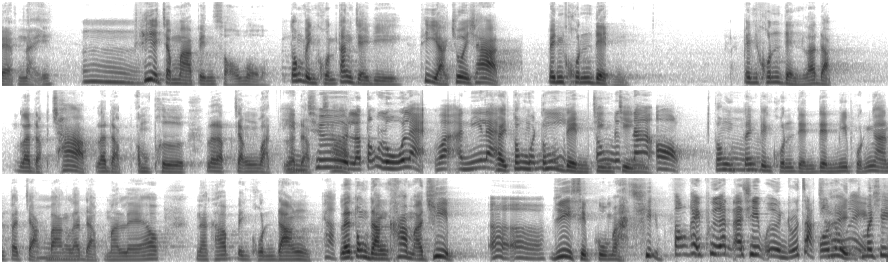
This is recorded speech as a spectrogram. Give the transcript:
แบบไหนอืมที่จะมาเป็นสวต้องเป็นคนตั้งใจดีที่อยากช่วยชาติ เป็นคนเด่น เป็นคนเด่นระดับระดับชาติ ระดับอำเภอ ระดับจังหวัดเห็ระนดับชื่อชาติแล้วต้องรู้แหละว่าอันนี้แหละใช่ต้องคนต้องนี้เด่นต้องนึจริกงๆหน้าออก ต้องอืมต้องเป็นคนเด่นเด่นมีผลงานประจักษ์อืมบางระดับมาแล้วนะครับ เป็นคนดังค่ะและต้องดังข้ามอาชีพเออเออ20กลุ่มอาชีพ ต้องให้เพื่อนอาชีพอื่นรู้จักเราใช่ด้วยไม่ใช่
